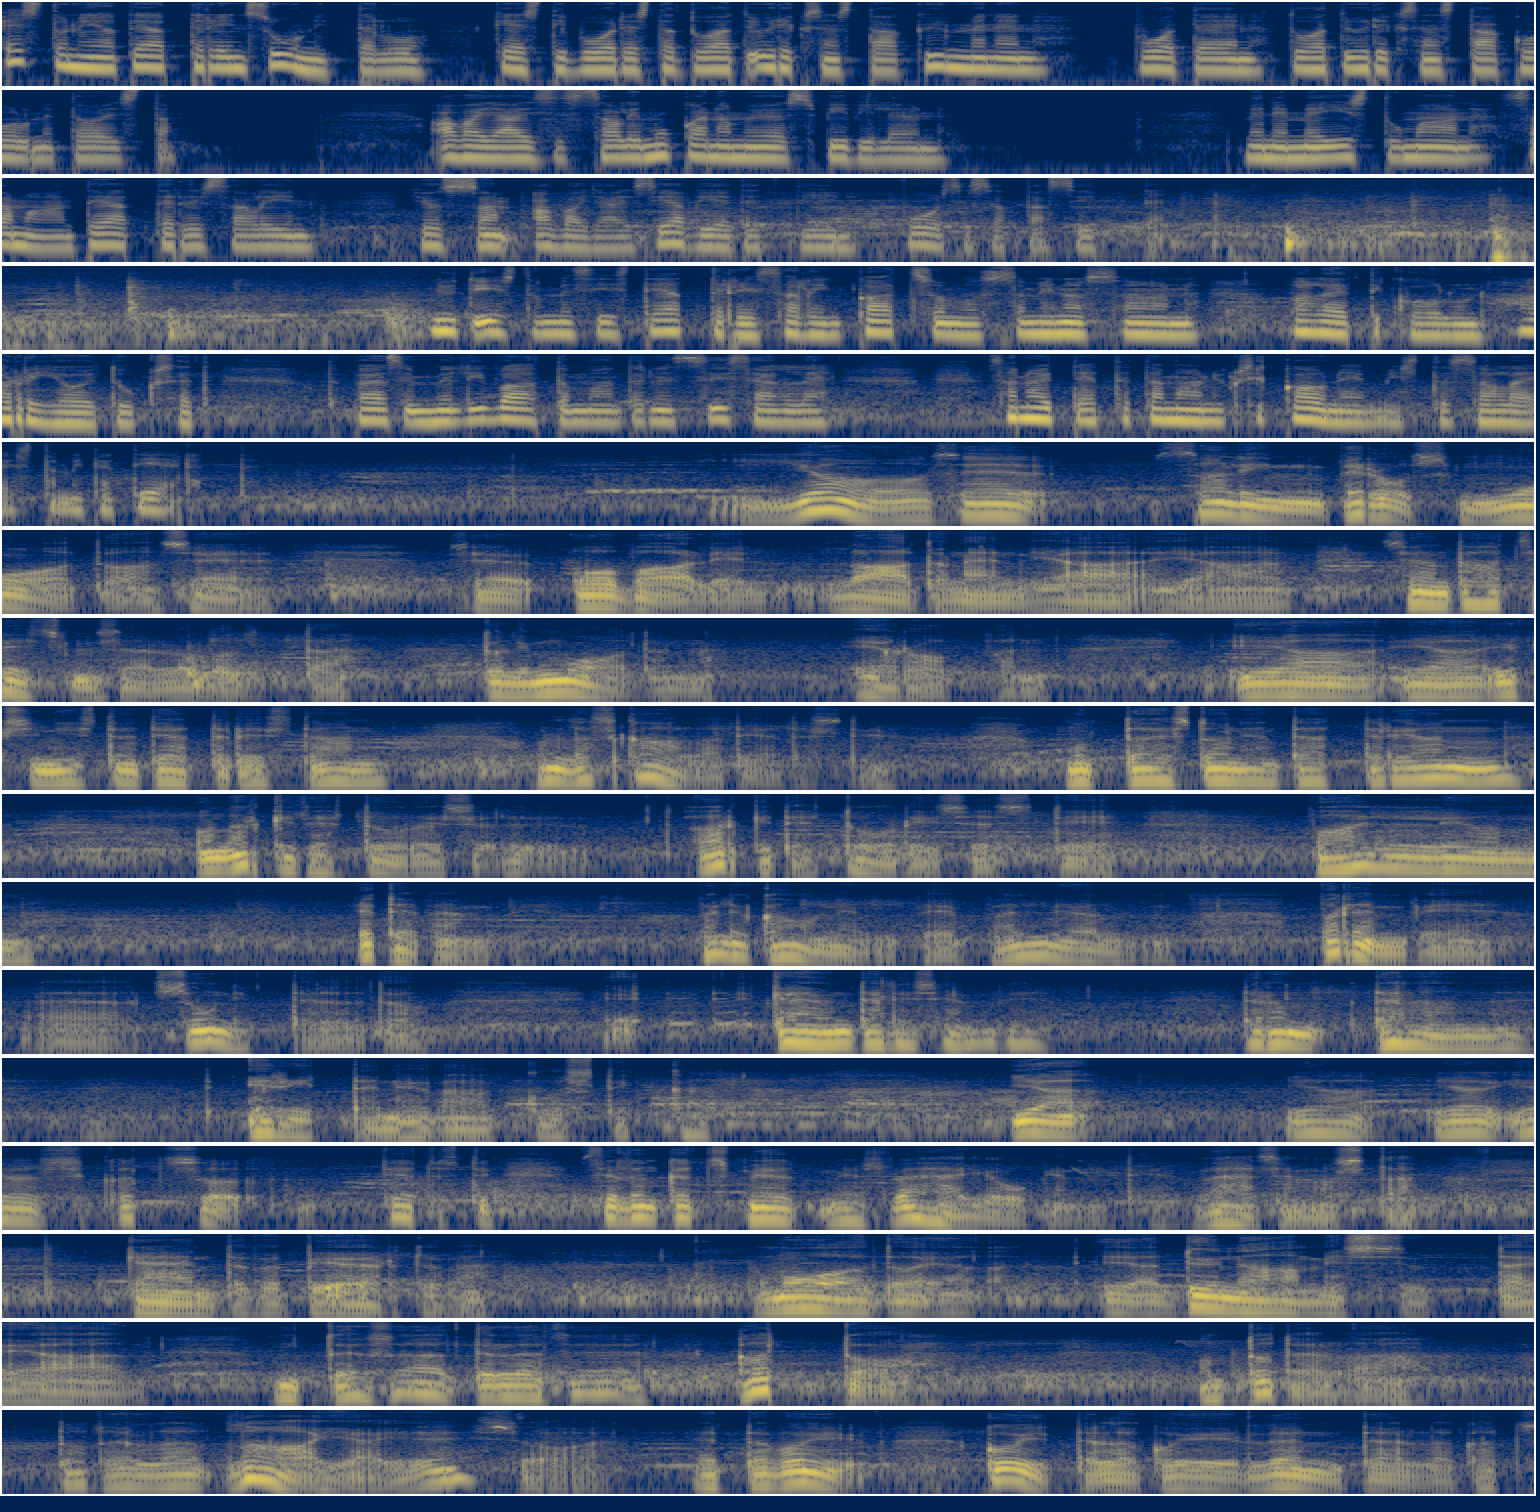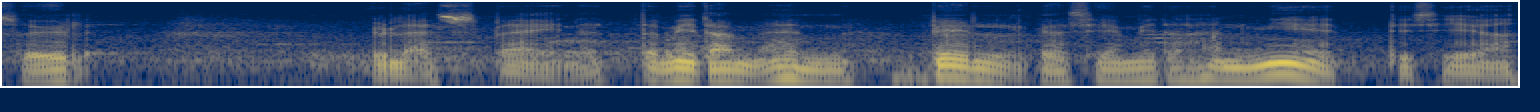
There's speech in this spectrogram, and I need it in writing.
Estonia-teatterin suunnittelu kesti vuodesta 1910 vuoteen 1913. Avajaisissa oli mukana myös Vivilön. Menemme istumaan samaan teatterisaliin, jossa avajaisia vietettiin vuosisata sitten. Nyt istumme siis teatterisalin katsomossa. Menossa on palettikoulun harjoitukset. Pääsimme livahtamaan tänne sisälle. Sanoitte, että tämä on yksi kauneimmista saleista, mitä tiedätte. Joo, se salin perusmuoto, se, se ovaalilaatuinen ja, ja se on 1700-luvulta tuli muoton Euroopan. Ja, ja yksi niistä teattereista on, on La Scala tietysti. Mutta Estonian teatteri on, on arkkitehtuuris, arkkitehtuurisesti paljon etevämpi, paljon kauniimpi, paljon parempi äh, suunniteltu, käyntälisempi. Täällä on, täällä on erittäin hyvä akustikka. Ja, ja, ja jos katsoo, tietysti siellä on katso myös vähän juukentia, vähän semmoista kääntyvä, pyörtyvä muoto ja, ja dynaamisuutta. Ja, mutta jos ajattelee, että se katto on todella, todella laaja ja iso. Että voi kuvitella, kun lentäällä katso yl, ylöspäin, että mitä hän pelkäsi ja mitä hän miettisi. Ja,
